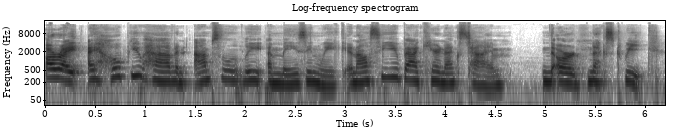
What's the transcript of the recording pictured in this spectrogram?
All right, I hope you have an absolutely amazing week, and I'll see you back here next time or next week.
